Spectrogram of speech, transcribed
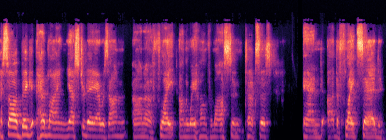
I saw a big headline yesterday. I was on on a flight on the way home from Austin, Texas, and uh, the flight said,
